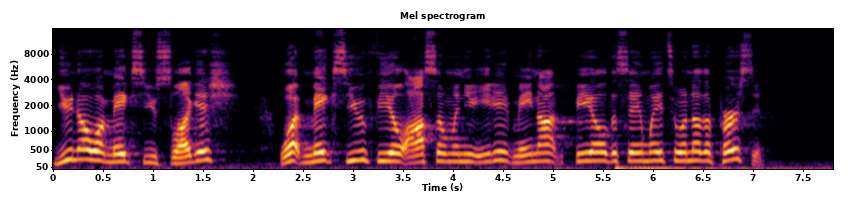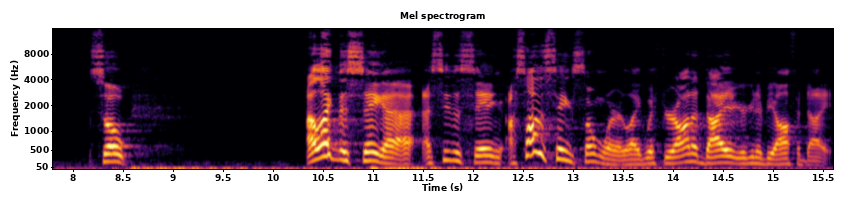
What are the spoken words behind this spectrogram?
You know what makes you sluggish. What makes you feel awesome when you eat it may not feel the same way to another person. So, I like this saying. I, I see this saying. I saw this saying somewhere. Like, if you're on a diet, you're going to be off a diet.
